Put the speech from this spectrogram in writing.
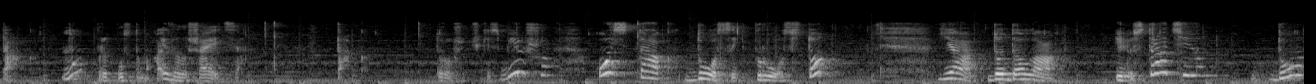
Так, ну, припустимо, хай залишається трошечки збільшу. Ось так досить просто я додала ілюстрацію до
